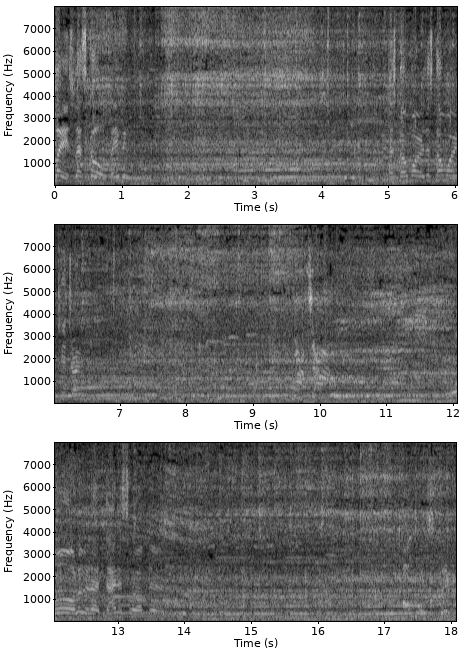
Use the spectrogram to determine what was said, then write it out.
place, let's go, baby. There's no more, there's no more, keep driving. Watch out! Whoa, look at that dinosaur up there. Almost there.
